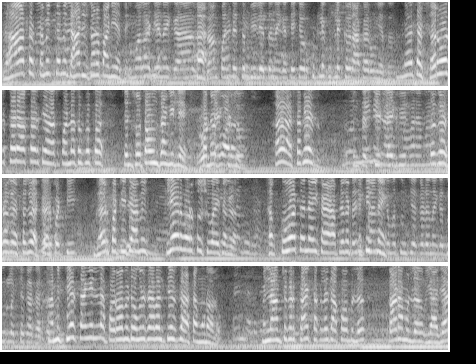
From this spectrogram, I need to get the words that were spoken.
दहा तर कमीत कमी दहा दिवसाला पाणी येते. तुम्हाला जे नाही का हा. ग्रामपंचायतचं बिल येतं नाही का त्याच्यावर कुठले कुठले कर आकारून येतं? नाही तर सर्वच कर आकारते आज पन्नास रुपये प- त्यांनी स्वतःहून सांगितले पन्नास tax वाढवलं. हा सगळेच. तुमचं स्ट्रीट लाइट बिल सगळं सगळं सगळं. घरपट्टी? घरपट्टी ते आम्ही क्लिअर भरतो शिवाय सगळं. थकवत नाही काय आपल्याकडे तरी थकीत का नाही नाही. का मग तुमच्याकडे नाही का दुर्लक्ष का करतात? आम्ही तेच सांगितलं ना परवा मी डोंगरे साहेबाला तेच दा- सांगून आलो. म्हणलं आमच्याकडे काय थकलं दाखवा म्हणलं काढा म्हणलं याद्या.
